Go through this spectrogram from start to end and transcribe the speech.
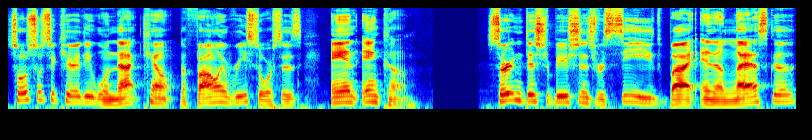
Social Security will not count the following resources and income certain distributions received by an Alaska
